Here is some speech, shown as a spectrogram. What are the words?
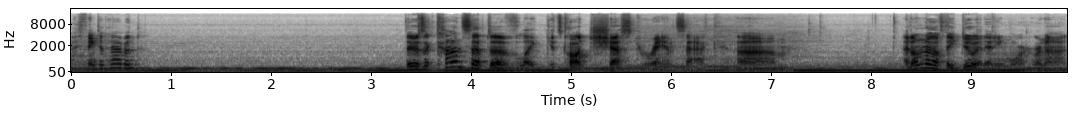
I think it happened? There's a concept of, like, it's called chest ransack. Um, I don't know if they do it anymore or not.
